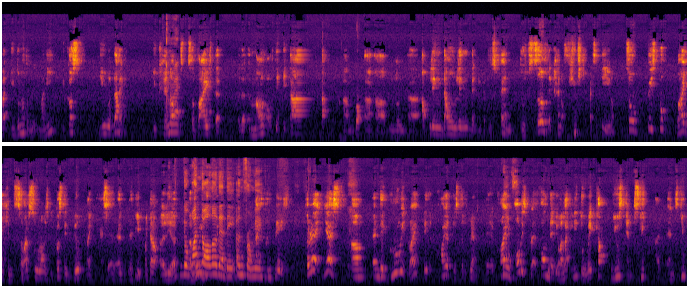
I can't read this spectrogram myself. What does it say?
but you don't how to make money because you will die. You cannot Correct. survive the, the amount of data, um, uh, uh, you know, uh, uplink, downlink that you have to spend to serve that kind of huge capacity. You know, so Facebook, why it can survive so long is because they built like as, as you pointed out earlier, The one that they earn from me. base. Correct. Yes. Um, and they grew it right. They acquired Instagram. They acquired Yes. all these platforms that you are likely to wake up, use, and sleep, and sleep,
